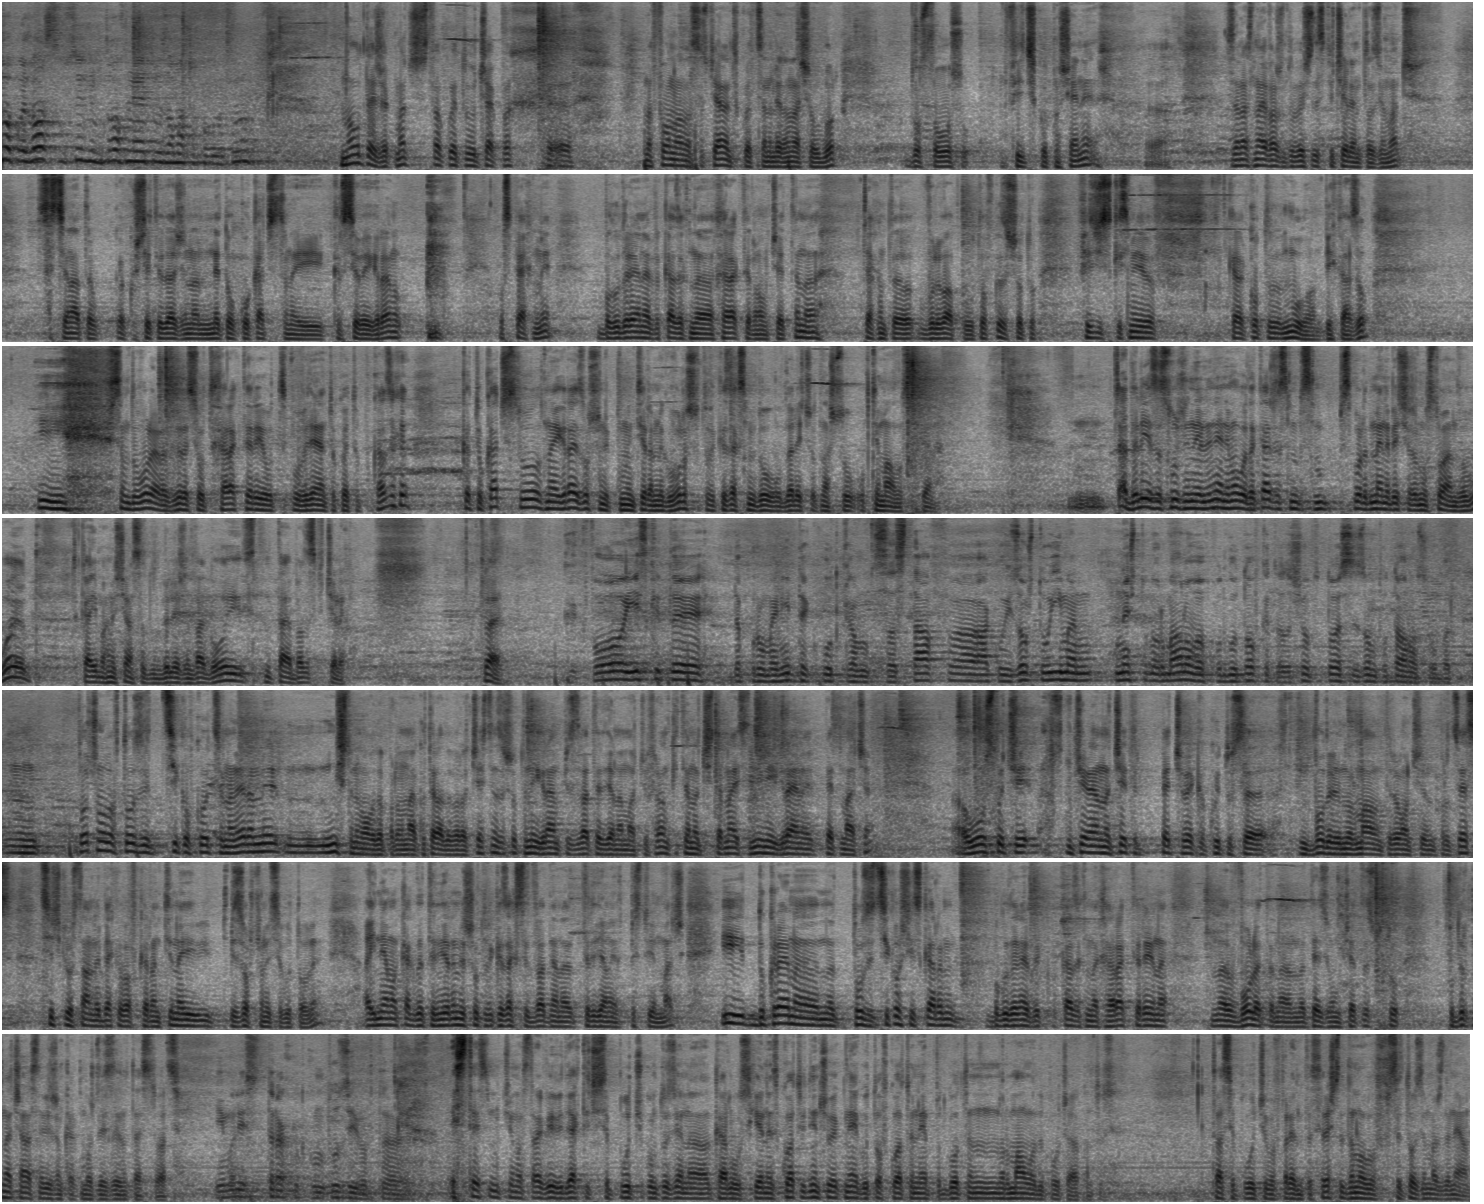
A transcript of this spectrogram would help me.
Димитров пред вас, господин Димитров, мнението за мача по Много тежък матч, това, което очаквах е, на фона на състоянието, което се намира нашия отбор. Доста лошо физическо отношение. Е, за нас най-важното беше да спечелим този матч. С цената, ако щете, даже на не толкова качествена и красива игра, но успяхме. Благодарение, ви казах, на характера на момчета, на тяхната волева подготовка, защото физически сме в кота нула, бих казал. И съм доволен, разбира се, от характера и от поведението, което показаха. Като качество на игра изобщо не коментирам, не говоря, защото ви казах, сме долу далече от нашето оптимално състояние. А, дали е заслужен или не, не мога да кажа. Според мен беше равностоен двобой. Така имахме шанса да отбележим два гола и на тази база спечеляхме. Това е. Какво искате да промените от към състав, ако изобщо има нещо нормално в подготовката, защото този сезон тотално се обърка? Точно в този цикъл, в който се намираме, нищо не мога да променя, ако трябва да бъда честен, защото ние играем през 2-3 дена матчи. В рамките на 14 дни ние играем 5 мача. Лошото, че в изключение на 4-5 човека, които са водили нормален тренировъчен процес, всички останали бяха в карантина и изобщо не са готови. А и няма как да тренираме, защото ви казах след два дена, три дена предстои матч. И до края на, на този цикъл ще изкараме, благодарение, казах, на характера и на, на волята на, на тези момчета, защото по друг начин аз не виждам как може да излезе тази ситуация. Има ли страх от контузии в тази? Естествено, че има страх. Вие видяхте, че се получи контузия на Карлос Хенес. Когато един човек не е готов, когато не е подготвен, нормално е да получава контузия. Това се получи в предната среща, дано в след този мач да няма.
